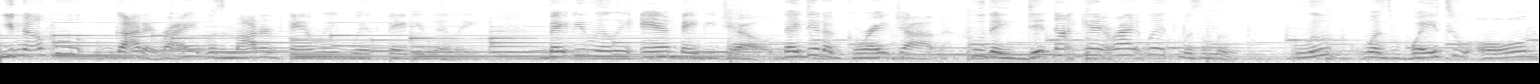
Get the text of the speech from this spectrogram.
You know who got it right was Modern Family with Baby Lily. Baby Lily and Baby Joe. They did a great job. Who they did not get it right with was Luke. Luke was way too old.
